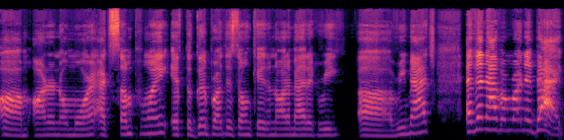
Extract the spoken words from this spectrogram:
um Honor No More at some point if the Good Brothers don't get an automatic re uh rematch and then have them run it back.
